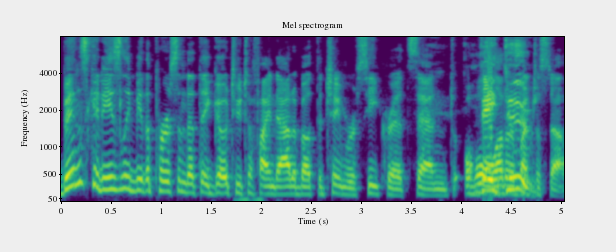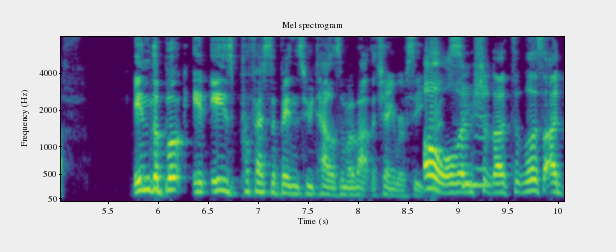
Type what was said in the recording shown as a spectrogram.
Binns could easily be the person that they go to to find out about the Chamber of Secrets and a whole They other do. bunch of stuff. In the book, it is Professor Binns who tells them about the Chamber of Secrets. Oh, well, then should, uh, listen, I,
